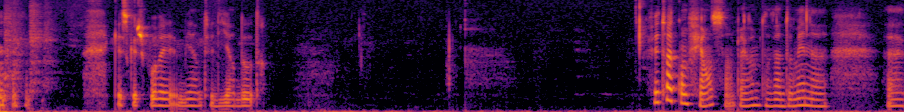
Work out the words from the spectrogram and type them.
Qu'est-ce que je pourrais bien te dire d'autre? Fais-toi confiance, hein, par exemple dans un domaine euh,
